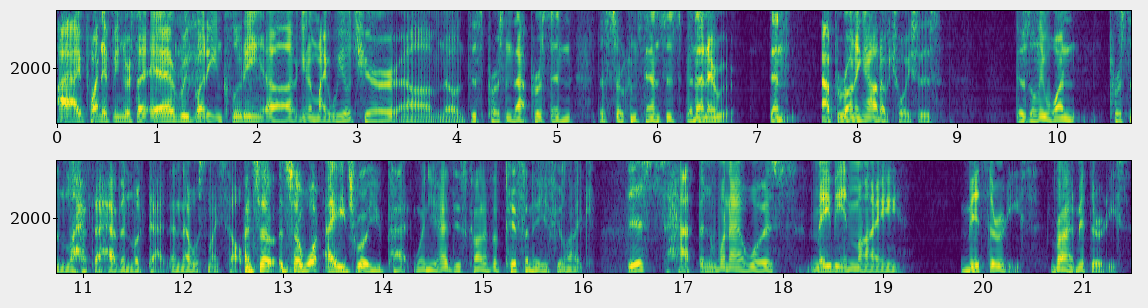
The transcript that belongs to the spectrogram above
I, I pointed fingers at everybody, including uh, you know my wheelchair, um, no, this person, that person, the circumstances. But then, I, then after running out of choices, there's only one person left I haven't looked at, and that was myself. And so, and so, what age were you, Pat, when you had this kind of epiphany, if you like? This happened when I was maybe in my mid 30s. Right. Mid 30s.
